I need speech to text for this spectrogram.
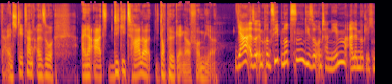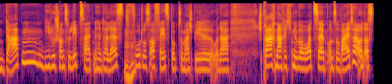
Da entsteht dann also eine Art digitaler Doppelgänger von mir. Ja, also im Prinzip nutzen diese Unternehmen alle möglichen Daten, die du schon zu Lebzeiten hinterlässt. Mhm. Fotos auf Facebook zum Beispiel oder Sprachnachrichten über WhatsApp und so weiter. Und aus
